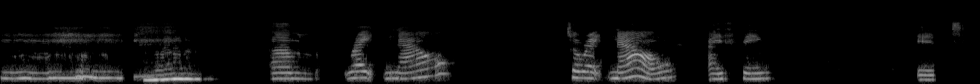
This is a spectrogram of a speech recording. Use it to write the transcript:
Mhm. um, right now. So right now, I think it's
